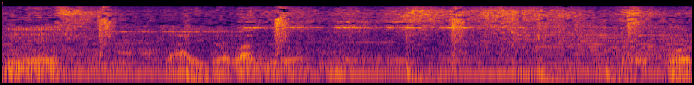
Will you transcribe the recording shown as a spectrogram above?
দিয়ে লাল জবাগুলো ওপর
